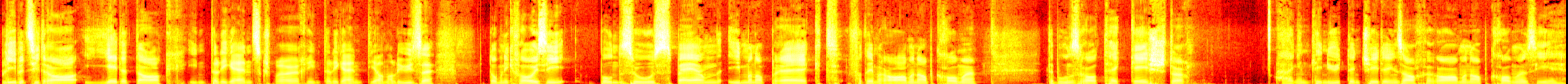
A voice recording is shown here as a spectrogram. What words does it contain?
Bleiben Sie dran, jeden Tag Intelligenzgespräche, intelligente Analyse. Dominik Feusi, Bundeshaus Bern, immer noch prägt von dem Rahmenabkommen. Der Bundesrat hat gestern eigentlich nichts entschieden in Sachen Rahmenabkommen. Sie,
